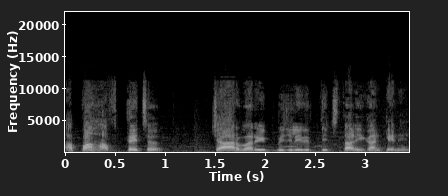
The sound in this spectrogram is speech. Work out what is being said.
ਆਪਾਂ ਹਫ਼ਤੇ 'ਚ ਚਾਰ ਵਾਰੀ ਬਿਜਲੀ ਦਿੱਤੀ 44 ਘੰਟੇ ਨੇ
